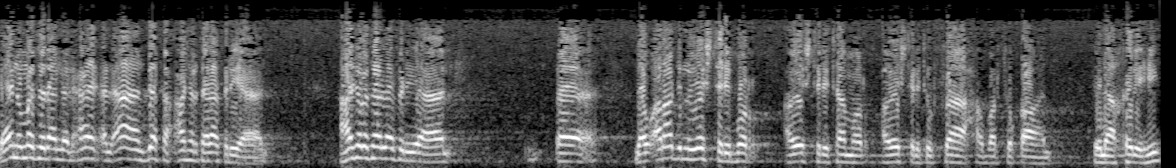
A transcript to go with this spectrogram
لأنه مثلا الآن دفع عشرة آلاف ريال. عشرة آلاف ريال آه لو أراد أنه يشتري بر أو يشتري تمر أو يشتري تفاح أو برتقال إلى آخره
